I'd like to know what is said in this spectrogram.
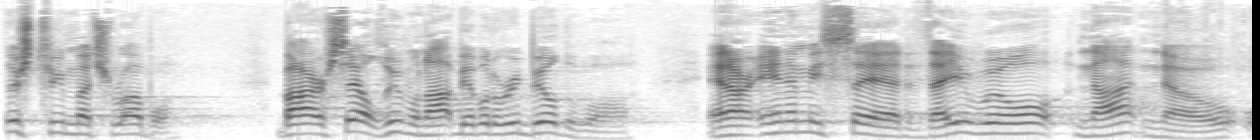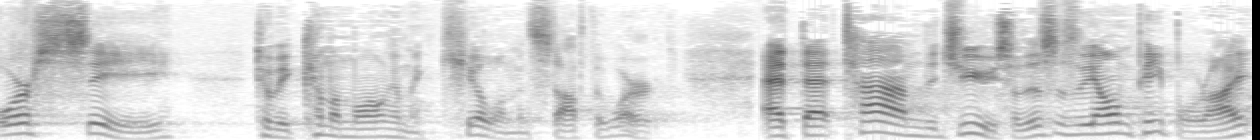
There's too much rubble. By ourselves, we will not be able to rebuild the wall. And our enemy said, They will not know or see till we come among them and kill them and stop the work. At that time, the Jews, so this is the own people, right?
